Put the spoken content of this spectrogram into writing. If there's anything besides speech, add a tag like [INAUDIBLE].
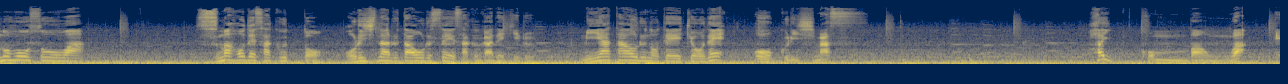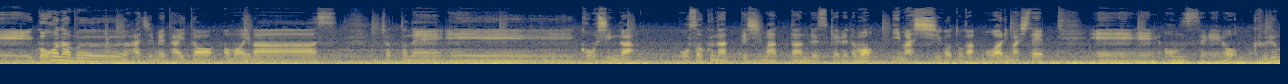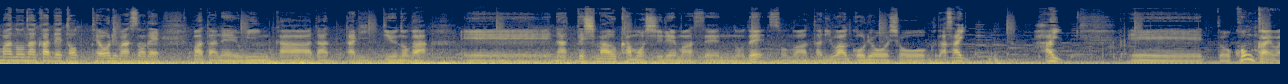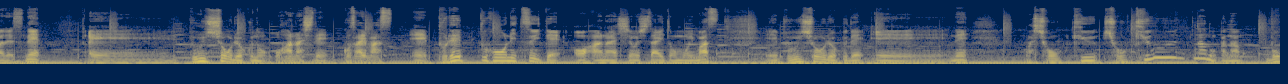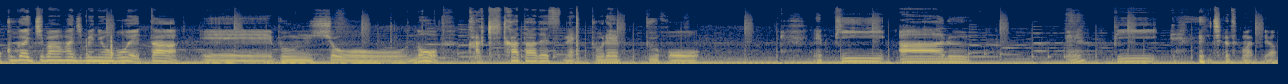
この放送はスマホでサクッとオリジナルタオル制作ができるミヤタオルの提供でお送りします。はいこんばんは、えー、午後の部始めたいと思います。ちょっとね、えー、更新が遅くなってしまったんですけれども今仕事が終わりまして、えー、音声を車の中で撮っておりますのでまたねウインカーだったりっていうのが、えー、なってしまうかもしれませんのでその辺りはご了承ください。はい。えー、っと今回はですねえー文章力のお話でございます。えー、 PREP 法についてお話をしたいと思います。えー、文章力で、えー、ね、まあ、初級、初級なのかな？僕が一番初めに覚えた、え文章の書き方ですね。 PREP 法。え、PR、え？P、[LAUGHS] ちょっと待ってよ。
